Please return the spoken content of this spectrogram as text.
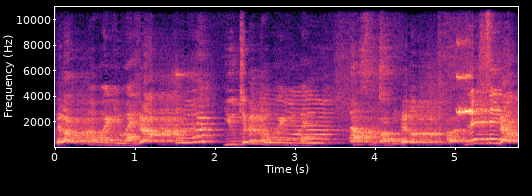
You know where you at. You do know where you at. Listen to me. Listen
